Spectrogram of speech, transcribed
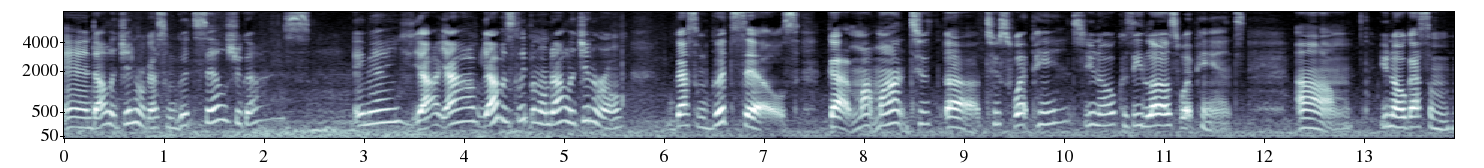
And Dollar General got some good sales, you guys. Amen. Y'all, y'all, y'all been sleeping on Dollar General. got some good sales. Got my mom two, uh, two sweatpants, you know, because he loves sweatpants. Um, you know, got some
